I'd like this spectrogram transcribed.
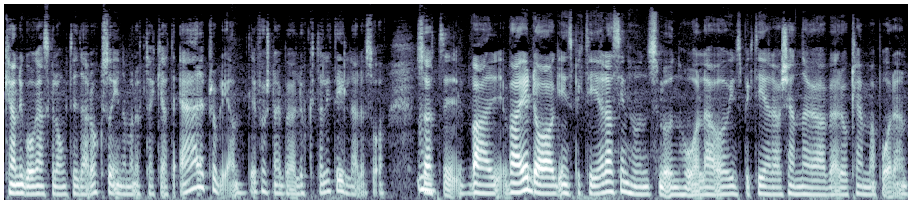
kan det gå ganska lång tid där också innan man upptäcker att det är ett problem. Det är först när det börjar lukta lite illa eller så. Så mm. att var, varje dag inspektera sin hunds munhåla och inspektera och känna över och klämma på den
